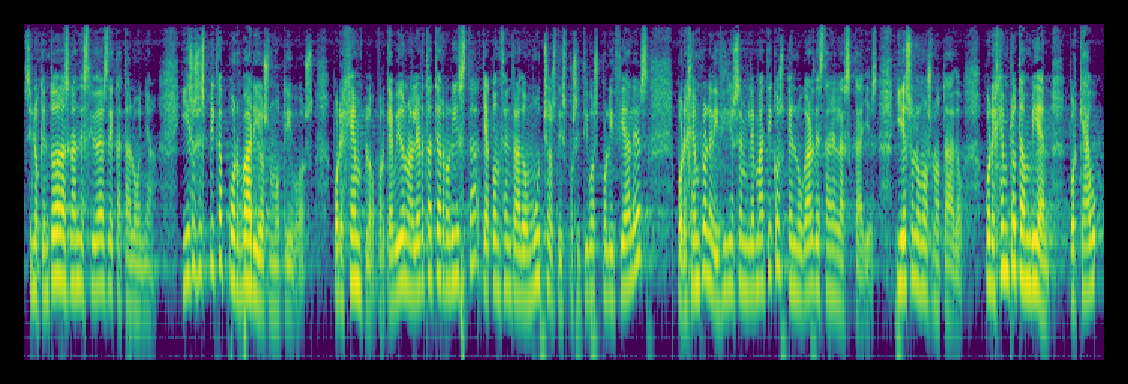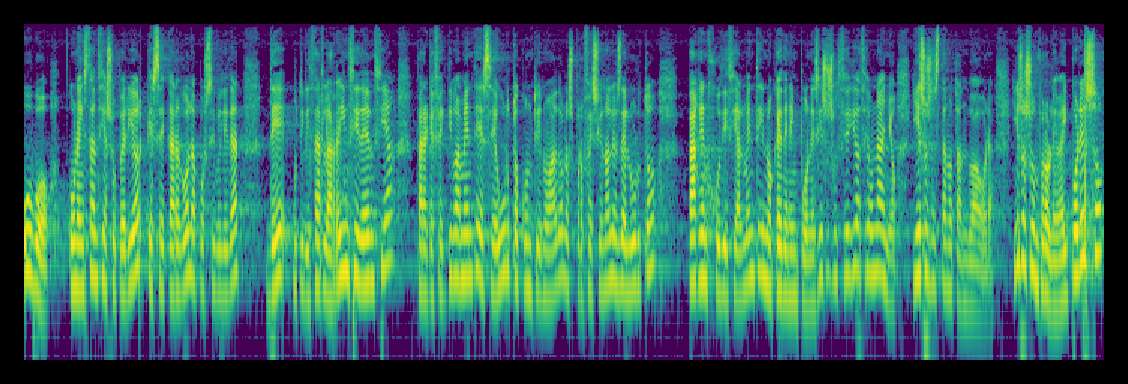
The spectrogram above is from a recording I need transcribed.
sino que en todas las grandes ciudades de Cataluña. Y eso se explica por varios motivos. Por ejemplo, porque ha habido una alerta terrorista que ha concentrado muchos dispositivos policiales, por ejemplo, en edificios emblemáticos, en lugar de estar en las calles. Y eso lo hemos notado. Por ejemplo, también porque hubo una instancia superior que se cargó la posibilidad de utilizar la reincidencia para que efectivamente ese hurto continuado, los profesionales del hurto, paguen judicialmente y no queden impunes. Y eso sucedió hace un año y eso se está notando ahora. Y eso es un problema. Y por eso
